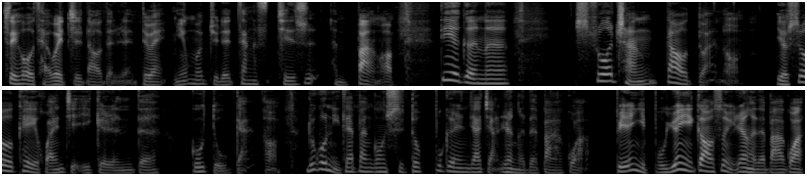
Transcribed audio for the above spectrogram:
最后才会知道的人，对不对？你有没有觉得这样其实是很棒哦？第二个呢，说长道短哦，有时候可以缓解一个人的。孤独感啊、如果你在办公室都不跟人家讲任何的八卦，别人也不愿意告诉你任何的八卦，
